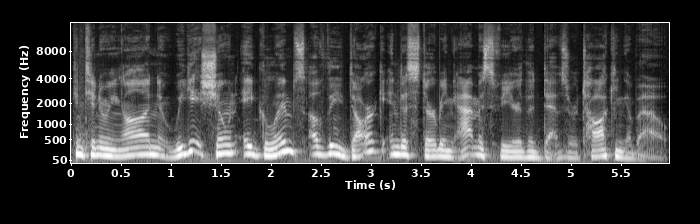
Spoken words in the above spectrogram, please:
Continuing on, we get shown a glimpse of the dark and disturbing atmosphere the devs were talking about.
